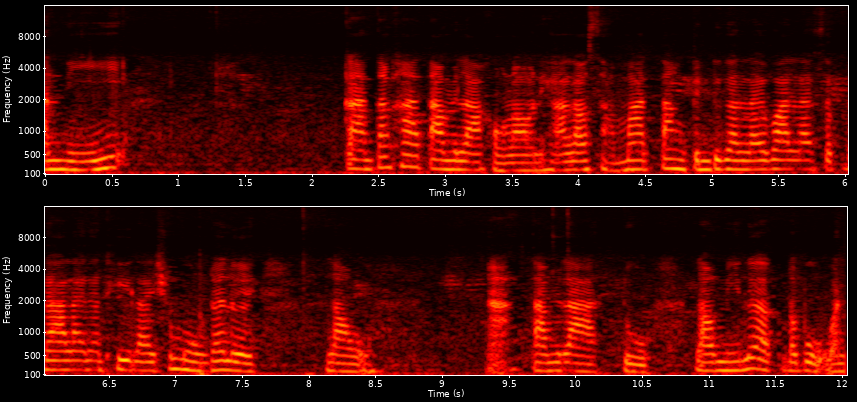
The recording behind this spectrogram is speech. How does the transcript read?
อันนี้ การตั้งค่าตามเวลาของเราเนี่ยคะเราสามารถตั้งเป็นเดือนรายวันรายสัปดาห์รายนาทีรายชั่วโมงได้เลย เราอะตามเวลาดู เรามีเลือกระบุวัน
